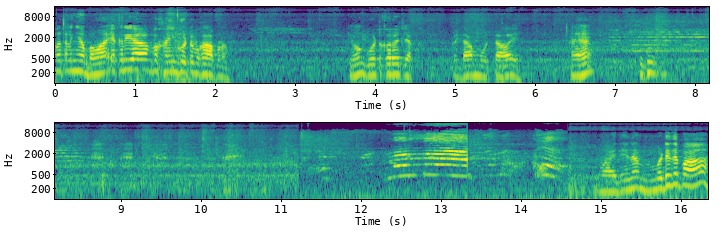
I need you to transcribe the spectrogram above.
ਪਤਲੀਆਂ ਬਾਵਾਂ ਇੱਕ ਰਿਆ ਵਿਖਾਈ ਗੁੱਟ ਵਿਖਾ ਆਪਣਾ। ਕਿਉਂ? ਗੁੱਟ ਕਰੋ ਚੱਕ, ਕਿੱਡਾ ਮੋਟਾ ਓਏ। ਹੈ? ਵਾਇਦੇ ਨਾ, ਮੋਢੇ ਤੇ ਪਾ।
